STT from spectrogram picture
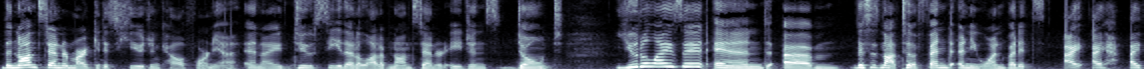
the non-standard market is huge in california and i do see that a lot of non-standard agents don't utilize it and um, this is not to offend anyone but it's I, I i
